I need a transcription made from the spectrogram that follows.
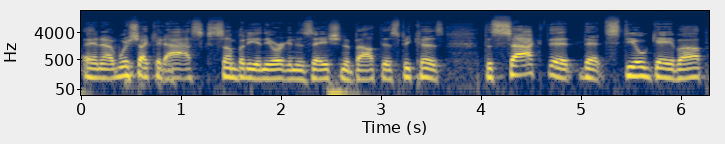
and I wish I could ask somebody in the organization about this because the sack that, that Steele gave up,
